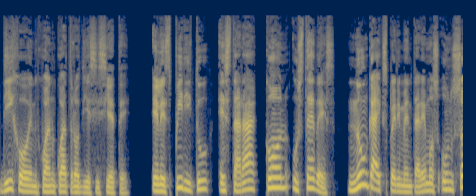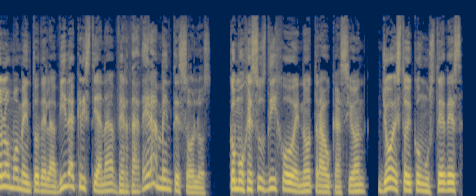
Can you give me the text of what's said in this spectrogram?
dijo en Juan 4:17. El Espíritu estará con ustedes. Nunca experimentaremos un solo momento de la vida cristiana verdaderamente solos. Como Jesús dijo en otra ocasión, yo estoy con ustedes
